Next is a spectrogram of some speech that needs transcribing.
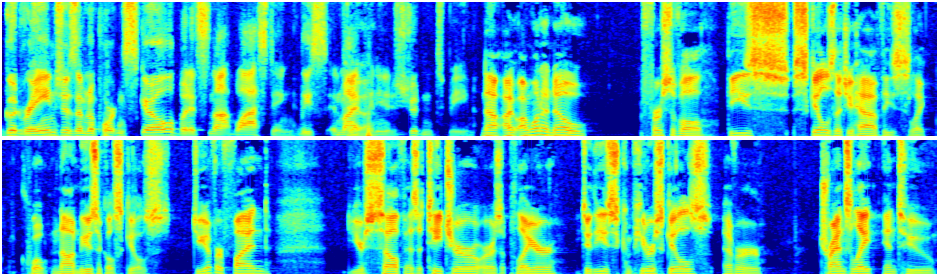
good range is an important skill, but it's not blasting. At least in my yeah. opinion, it shouldn't be. Now I, I want to know first of all, these skills that you have, these like quote non musical skills, do you ever find yourself as a teacher or as a player? Do these computer skills ever translate into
